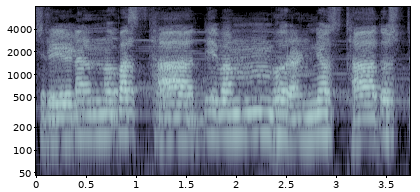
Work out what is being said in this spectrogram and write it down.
श्रीणन्नुपस्थाद्दिवम्भुरण्युस्थातुश्च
